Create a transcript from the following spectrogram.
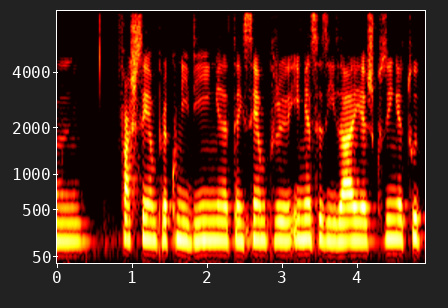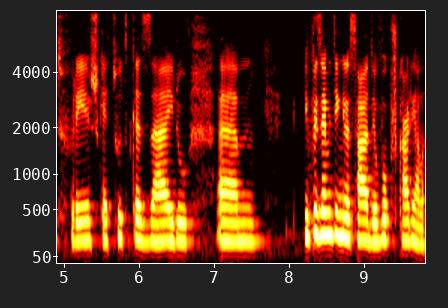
um, faz sempre a comidinha, tem sempre imensas ideias, cozinha tudo de fresco, é tudo caseiro. um, E depois é muito engraçado, eu vou buscar e ela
